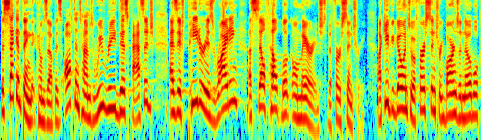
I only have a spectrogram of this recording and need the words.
The second thing that comes up is oftentimes we read this passage as if Peter is writing a self help book on marriage to the first century. Like you could go into a first century Barnes and Noble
